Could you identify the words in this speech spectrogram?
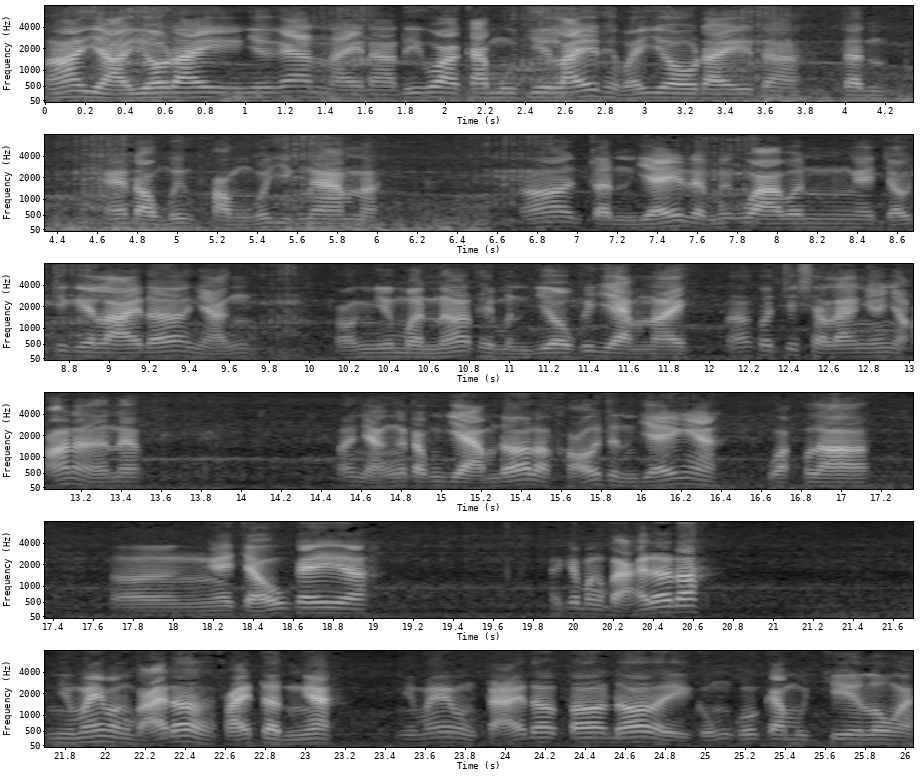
Đó, giờ vô đây như cái anh này nè đi qua Campuchia lấy thì phải vô đây nè trình đồn biên phòng của Việt Nam nè. Nó trình giấy rồi mới qua bên ngay chỗ chiếc ghe lai đó nhận. Còn như mình á, thì mình vô cái dàm này. Nó có chiếc xà lan nhỏ nhỏ nè anh em. Nó nhận ở trong dàm đó là khỏi trình giấy nha. Hoặc là uh, ngay chỗ cái ờ, cái cái băng tải đó đó. Như mấy băng tải đó là phải trình nha. Như mấy băng tải đó đó, đó thì cũng của Campuchia luôn à,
